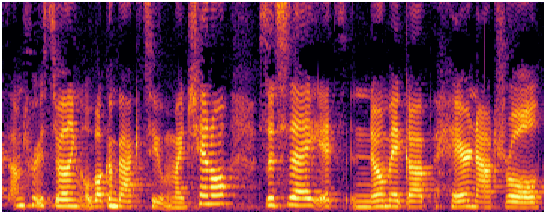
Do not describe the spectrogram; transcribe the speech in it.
guys, I'm Tori Sterling. Welcome back to my channel. So today it's no makeup, hair natural,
